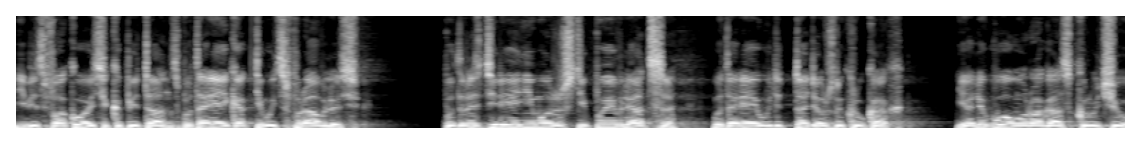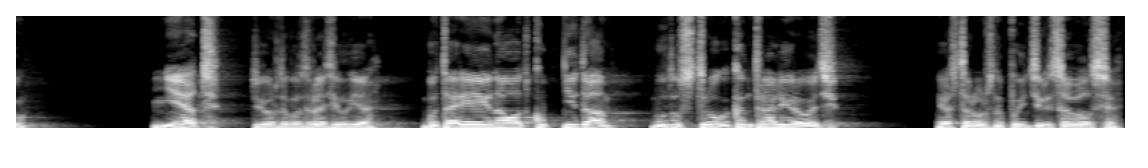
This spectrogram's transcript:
«Не беспокойся, капитан, с батареей как-нибудь справлюсь. В подразделении можешь не появляться, батарея будет в надежных руках. Я любому рога скручу». «Нет», – твердо возразил я, – «батарею на откуп не дам, буду строго контролировать». Я осторожно поинтересовался.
